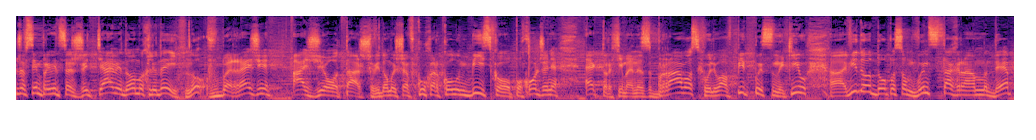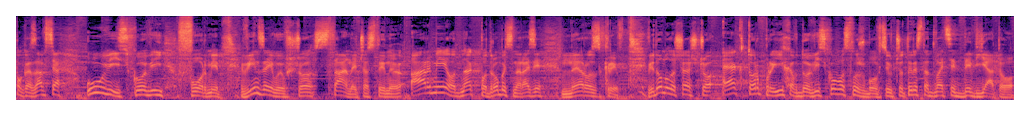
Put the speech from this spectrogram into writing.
Отже, всім привіт, це життя відомих людей. Ну, в бережі ажіотаж. Відомий шеф-кухар колумбійського походження Ектор Хіменес Браво схвилював підписників а, відеодописом в інстаграм, де показався у військовій формі. Він заявив, що стане частиною армії, однак подробиць наразі не розкрив. Відомо лише, що Ектор приїхав до військовослужбовців 429-го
